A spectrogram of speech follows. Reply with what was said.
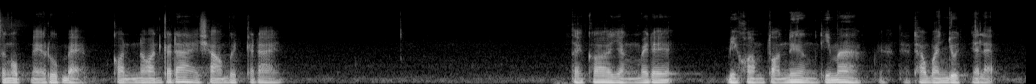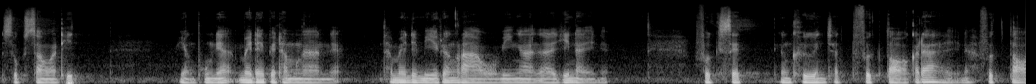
สงบในรูปแบบก่อนนอนก็ได้เช้ามืดก็ได้ แต่ก็ยังไม่ได้ มีความต่อเนื่องที่มากแต่ถ้าวันหยุดเนี่ยแหละศุกเสาร์อาทิตย์อย่างพรุ่งนี้ไม่ได้ไปทำงานเนี่ยถ้าไม่ได้มีเรื่องราวมีงานอะไรที่ไหนเนี่ยฝึกเสร็จกลางคืนจะฝึกต่อก็ได้นะฝึกต่อ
